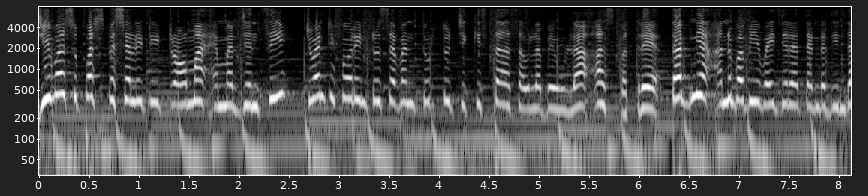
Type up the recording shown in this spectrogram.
Jeeva super speciality trauma emergency twenty four into seven ತುರ್ತು ಚಿಕಿತ್ಸಾ ಸೌಲಭ್ಯವುಳ್ಳ ಆಸ್ಪತ್ರೆ. ತಜ್ಞ ಅನುಭವಿ ವೈದ್ಯರ ತಂಡದಿಂದ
